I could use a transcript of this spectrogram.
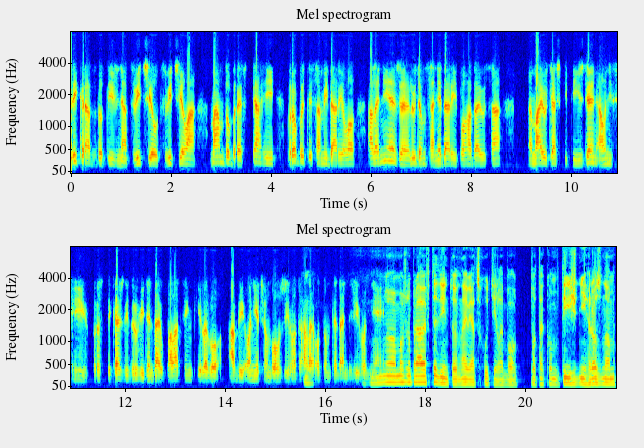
trikrát do týždňa cvičil, cvičila, mám dobré vzťahy, v robote sa mi darilo, ale nie, že ľuďom sa nedarí, pohadajú sa, majú ťažký týždeň a oni si proste každý druhý deň dajú palacinky, lebo aby o niečom bol život, ale o tom teda život nie je. No možno práve vtedy im to najviac chutí, lebo po takom týždni hroznom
